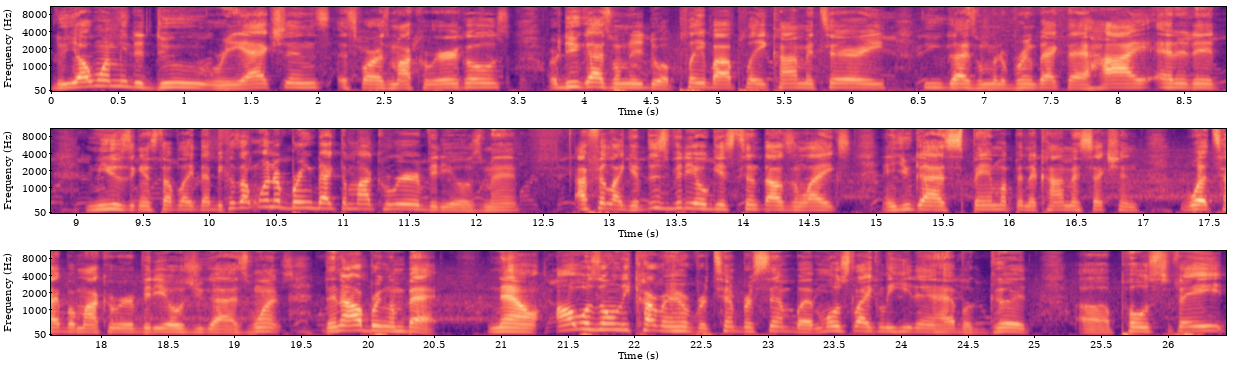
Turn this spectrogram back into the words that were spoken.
Do y'all want me to do reactions as far as my career goes? Or do you guys want me to do a play by play commentary? Do you guys want me to bring back that high edited music and stuff like that? Because I want to bring back the my career videos, man. I feel like if this video gets 10,000 likes and you guys spam up in the comment section what type of my career videos you guys want, then I'll bring them back. Now, I was only covering him for 10%, but most likely he didn't have a good uh, post fade.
